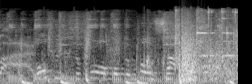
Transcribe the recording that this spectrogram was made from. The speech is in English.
Open in the form of the most high.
